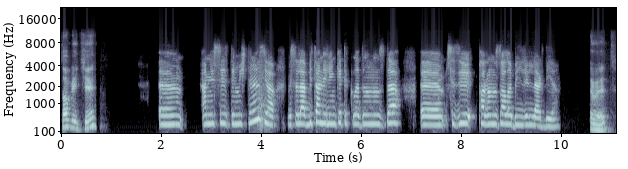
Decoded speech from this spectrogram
tabii ki. Ee, hani siz demiştiniz ya, mesela bir tane linke tıkladığınızda e, sizi paranızı alabilirler diye. Evet.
